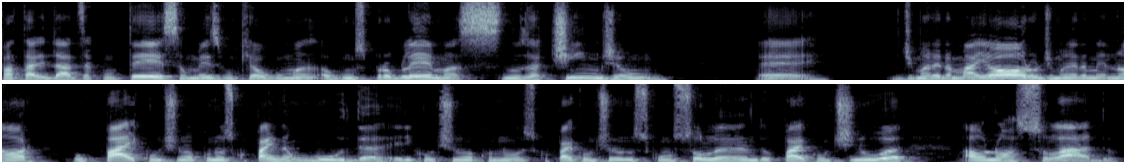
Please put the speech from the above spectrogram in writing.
fatalidades aconteçam, mesmo que alguma, alguns problemas nos atinjam é, de maneira maior ou de maneira menor, o Pai continua conosco. O Pai não muda, ele continua conosco. O Pai continua nos consolando, o Pai continua ao nosso lado.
